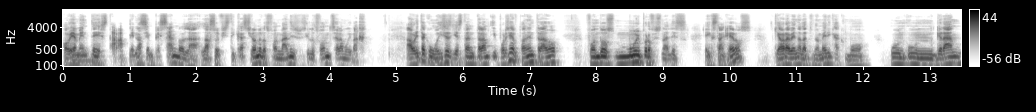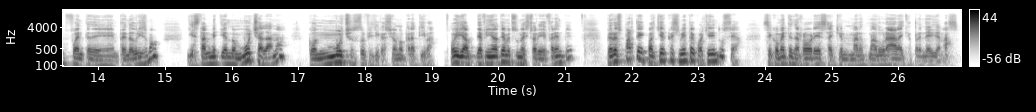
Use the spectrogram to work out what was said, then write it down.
Obviamente estaba apenas empezando la, la sofisticación de los fund managers y los fondos era muy baja. Ahorita, como dices, ya está entrando, y por cierto, han entrado fondos muy profesionales extranjeros que ahora ven a Latinoamérica como un, un, gran fuente de emprendedurismo y están metiendo mucha lana con mucha sofisticación operativa. Oiga, definitivamente es una historia diferente, pero es parte de cualquier crecimiento de cualquier industria. Se cometen errores, hay que madurar, hay que aprender y demás.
